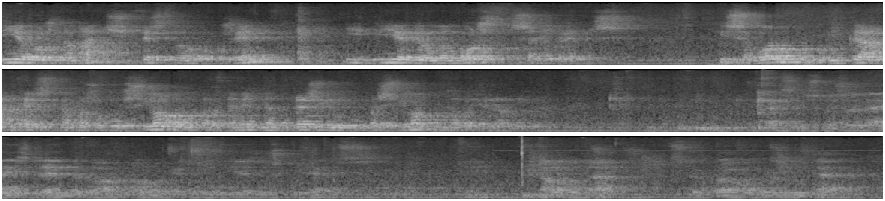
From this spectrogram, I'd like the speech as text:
Dia 2 de maig, festa del Roser, i dia 10 d'agost, Sant Llorenç. I segon, comunicar aquesta resolució al Departament d'Empresa i Ocupació de la Generalitat. Gràcies, senyor secretari. Estarem d'acord, no?, amb aquests dies escollits. Cal votar, si aprova la unanimitat.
